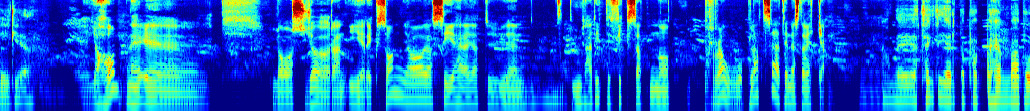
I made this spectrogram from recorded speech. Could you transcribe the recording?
LG. Jaha, nej, eh, Lars-Göran Eriksson. Ja, jag ser här att du, eh, du hade inte fixat något praoplats här till nästa vecka. Nej, jag tänkte hjälpa pappa hemma på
